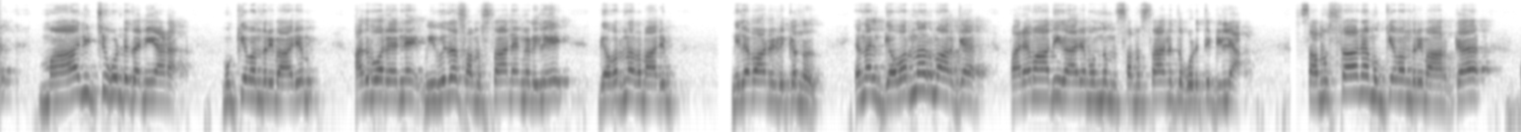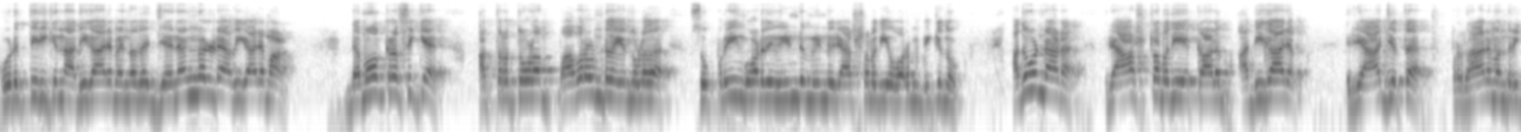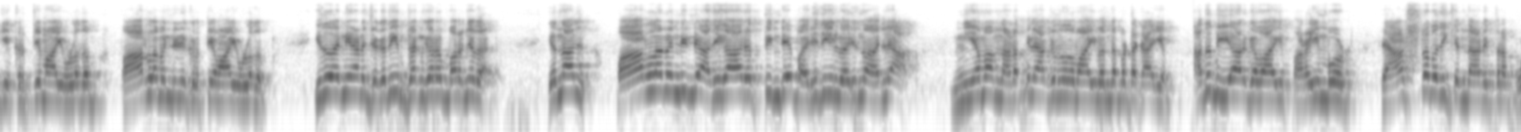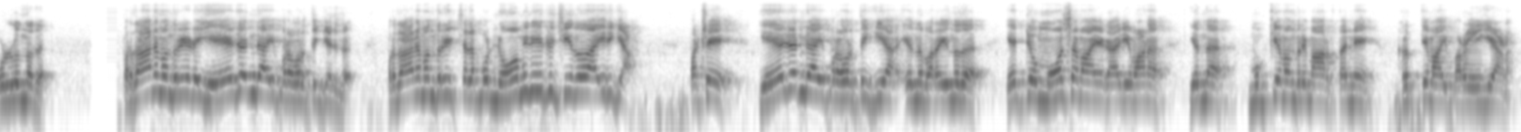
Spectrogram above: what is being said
മാനിച്ചുകൊണ്ട് തന്നെയാണ് മുഖ്യമന്ത്രിമാരും അതുപോലെ തന്നെ വിവിധ സംസ്ഥാനങ്ങളിലെ ഗവർണർമാരും നിലപാടെടുക്കുന്നത്. എന്നാൽ ഗവർണർമാർക്ക് പരമാധികാരമൊന്നും സംസ്ഥാനത്ത് കൊടുത്തിട്ടില്ല. സംസ്ഥാന മുഖ്യമന്ത്രിമാർക്ക് കൊടുത്തിരിക്കുന്ന അധികാരം എന്നത് ജനങ്ങളുടെ അധികാരമാണ്. ഡെമോക്രസിക്ക് അത്രത്തോളം പവറുണ്ട് എന്നുള്ളത് സുപ്രീം കോടതി വീണ്ടും വീണ്ടും രാഷ്ട്രപതിയെ ഓർമ്മിപ്പിക്കുന്നു. അതുകൊണ്ടാണ് രാഷ്ട്രപതിയെക്കാളും അധികാരം രാജ്യത്ത് പ്രധാനമന്ത്രിക്ക് കൃത്യമായി ഉള്ളതും പാർലമെന്റിന് കൃത്യമായി ഉള്ളതും. ഇതുതന്നെയാണ് ജഗദീപ് ധൻഖറും പറഞ്ഞത്. എന്നാൽ പാർലമെന്റിന്റെ അധികാരത്തിന്റെ പരിധിയിൽ വരുന്നതല്ല നിയമം നടപ്പിലാക്കുന്നതുമായി ബന്ധപ്പെട്ട കാര്യം. അത് ബി ആർ ഗവായി പറയുമ്പോൾ രാഷ്ട്രപതിക്ക് എന്താണ് ഇത്ര പൊള്ളുന്നത്? പ്രധാനമന്ത്രിയുടെ ഏജന്റായി പ്രവർത്തിക്കരുത്. പ്രധാനമന്ത്രി ചിലപ്പോൾ നോമിനേറ്റ് ചെയ്തതായിരിക്കാം. പക്ഷേ ഏജന്റായി പ്രവർത്തിക്കുക എന്ന് പറയുന്നത് ഏറ്റവും മോശമായ കാര്യമാണ് എന്ന് മുഖ്യമന്ത്രിമാർ തന്നെ കൃത്യമായി പറയുകയാണ്.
